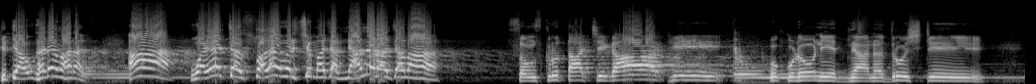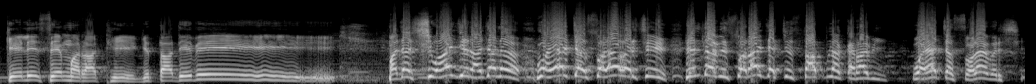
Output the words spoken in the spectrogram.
किती अवघड आहे महाराज. आ वयाच्या सोळा वर्षी माझ्या ज्ञानराजाला संस्कृताची गाठी उकडून ज्ञान दृष्टी केले से मराठी गीता देवी. माझ्या शिवाजी राजानं वयाच्या सोळा वर्षी हिंदवी स्वराज्याची स्थापना करावी. वयाच्या सोळा वर्षी.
